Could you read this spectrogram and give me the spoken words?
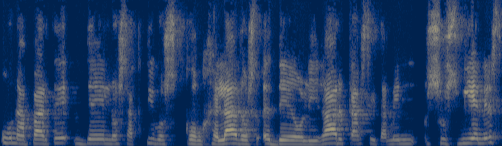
una parte de los activos congelados de oligarcas y también sus bienes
